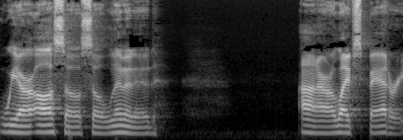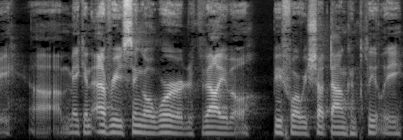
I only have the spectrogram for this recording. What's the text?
we are also so limited on our life's battery, uh, making every single word valuable before we shut down completely,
